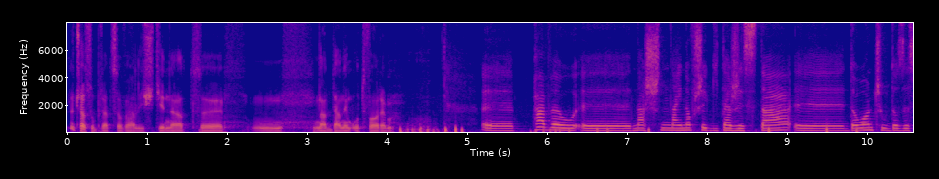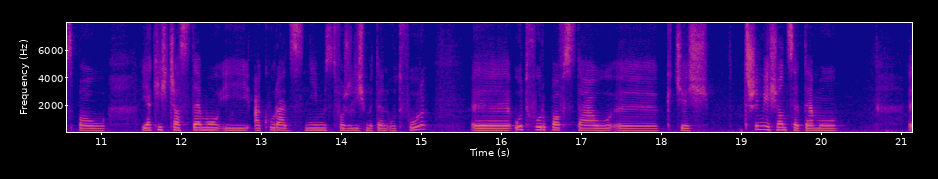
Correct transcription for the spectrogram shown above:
Ile czasu pracowaliście nad, e, mm, nad danym utworem? Paweł, nasz najnowszy gitarzysta, dołączył do zespołu jakiś czas temu i akurat z nim stworzyliśmy ten utwór. Utwór powstał gdzieś trzy miesiące temu. E,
